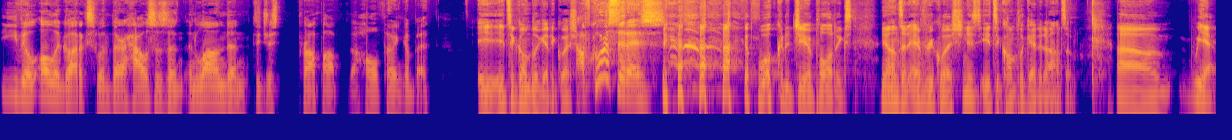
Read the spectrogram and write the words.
evil oligarchs with their houses in, in London to just prop up the whole thing a bit. It's a complicated question. Of course it is. Welcome to geopolitics. The answer to every question is it's a complicated answer. Um, yeah.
